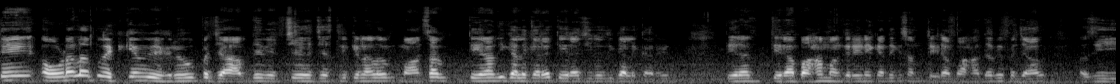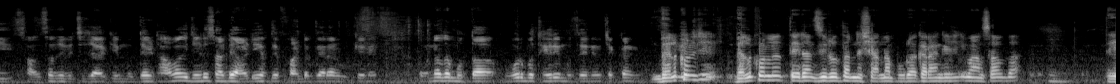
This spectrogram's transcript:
ਤੇ ਆਉਣ ਵਾਲਾ ਭਵਿੱਖ ਕਿਵੇਂ ਵੇਖ ਰਹੇ ਹੋ? ਪੰਜਾਬ ਦੇ ਵਿੱਚ ਜਿਸ ਤਰੀਕੇ ਨਾਲ ਮਾਨ ਸਾਹਿਬ 13 ਦੀ ਗੱਲ ਕਰ ਰਹੇ 13 ਜ਼ੀਰੋ ਦੀ ਗੱਲ ਕਰ ਰਹੇ। 13 13 ਬਾਹਾਂ ਮੰਗ ਰਹੇ ਨੇ ਕਹਿੰਦੇ ਕਿ ਸਾਨੂੰ 13 ਬਾਹਾਂ ਦੇਵੇ। ਪੰਜਾਬ ਅਸੀਂ ਸੰਸਦ ਦੇ ਵਿੱਚ ਜਾ ਕੇ ਮੁੱਦੇ ਉਠਾਵਾਂਗੇ ਜਿਹੜੇ ਸਾਡੇ ਆਰਡੀਐਫ ਦੇ ਫੰਡ ਵਗੈਰਾ ਰੁਕੇ ਨੇ ਉਹਨਾਂ ਦਾ ਮੁੱਦਾ ਹੋਰ ਬਥੇਰੇ ਮੁੱਦੇ ਨੇ ਉਹ ਚੱਕਾਂਗੇ। ਬਿਲਕੁਲ ਜੀ ਬਿਲਕੁਲ 13-0 ਦਾ ਨਿਸ਼ਾਨਾ ਪੂਰਾ ਕਰਾਂਗੇ ਜੀ ਮਾਨ ਸਾਹਿਬ ਦਾ। ਤੇ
